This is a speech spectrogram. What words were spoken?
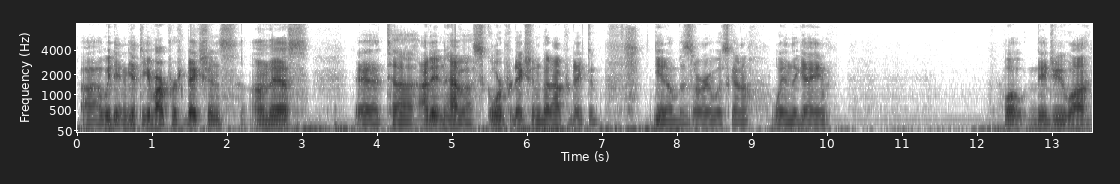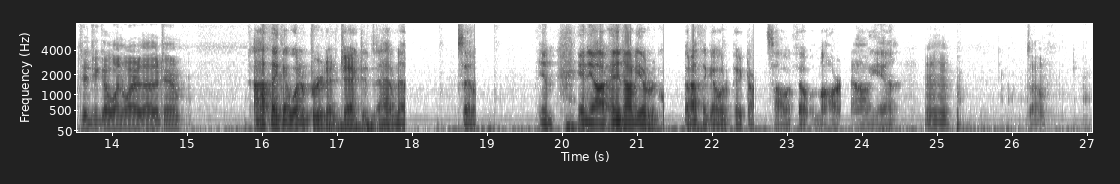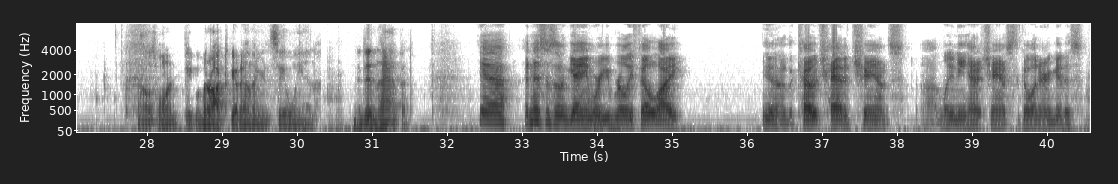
Uh, we didn't get to give our predictions on this. It, uh, I didn't have a score prediction, but I predicted, you know, Missouri was going to win the game. Well, did you uh, did you go one way or the other, Tim? I think I would have projected. I have no set. in in the in audio record. But I think I would have picked Arkansas. I felt with my heart. Oh yeah. Mm-hmm. So I was wanting people in the Rock to go down there and see a win. It didn't happen. Yeah, and this is a game where you really feel like, you know, the coach had a chance. Uh, Lunney had a chance to go in there and get his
